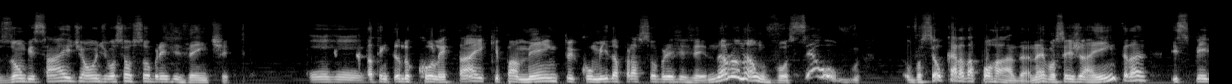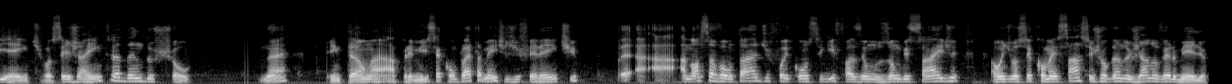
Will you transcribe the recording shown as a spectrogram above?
Zombicide, onde você é o sobrevivente. Uhum. Você tá tentando coletar equipamento e comida para sobreviver. Não, não, não. Você é o você é o cara da porrada, né? Você já entra experiente, você já entra dando show, né? Então a, a premissa é completamente diferente. A, a, nossa vontade foi conseguir fazer um zombicide onde você começasse jogando já no vermelho,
